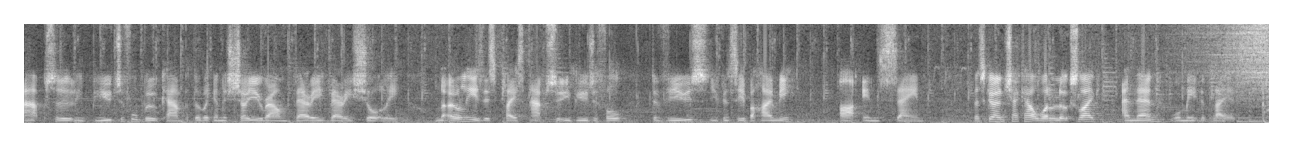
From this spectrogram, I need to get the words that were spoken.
absolutely beautiful boot camp that we're going to show you around very, very shortly. Not only is this place absolutely beautiful, the views you can see behind me are insane. Let's go and check out what it looks like, and then we'll meet the players.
